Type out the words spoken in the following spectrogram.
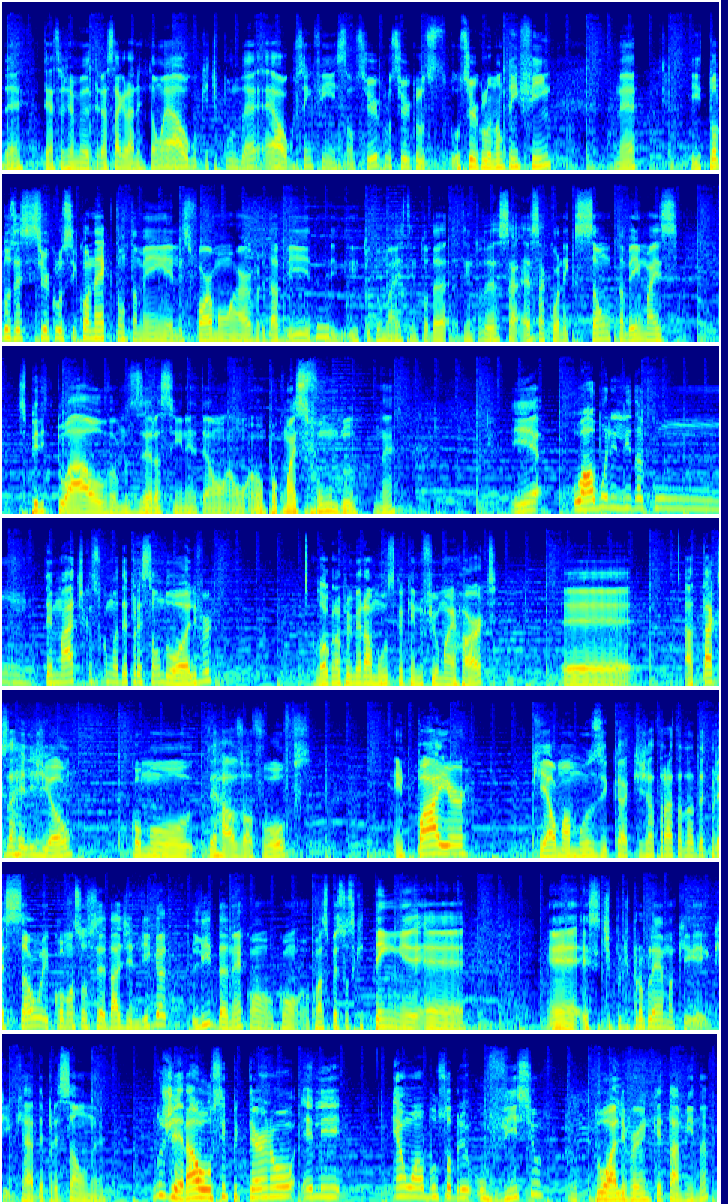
né? Tem essa geometria sagrada. Então é algo que, tipo, é, é algo sem fim. São círculos, círculos. O círculo não tem fim, né? E todos esses círculos se conectam também, eles formam a árvore da vida e, e tudo mais. Tem toda, tem toda essa, essa conexão também mais espiritual, vamos dizer assim, né? Então é um, é um pouco mais fundo, né? E o álbum ele lida com temáticas como a depressão do Oliver. Logo na primeira música, Can You Feel My Heart? É, ataques à religião, como The House of Wolves. Empire, que é uma música que já trata da depressão e como a sociedade liga, lida né, com, com, com as pessoas que têm é, é, esse tipo de problema, que, que, que é a depressão, né? no geral, o Simple Eternal, ele é um álbum sobre o vício do Oliver em ketamina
